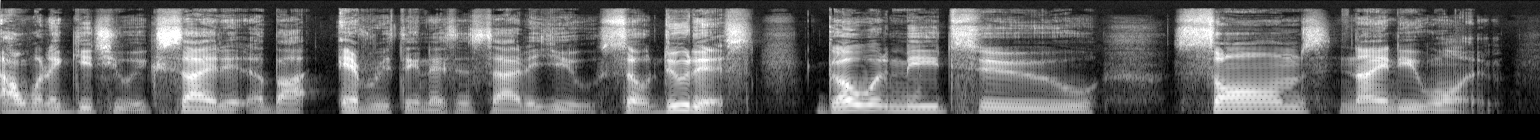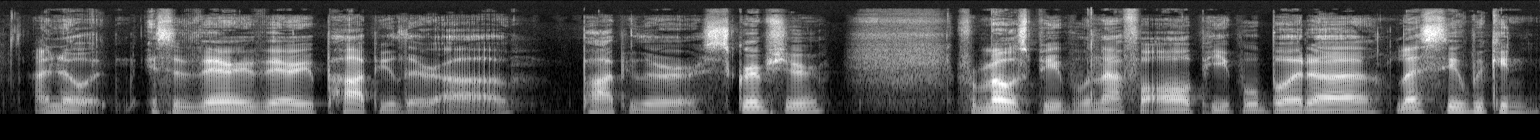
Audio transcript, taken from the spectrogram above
I want to get you excited about everything that's inside of you. So do this. Go with me to Psalms 91. I know it. It's a very, very popular, uh, popular scripture for most people, not for all people. But uh, let's see if we can,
